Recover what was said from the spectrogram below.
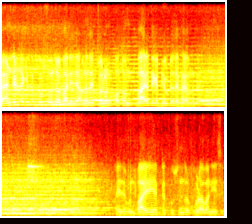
প্যান্ডেলটা কিন্তু খুব সুন্দর বানিয়েছে আপনাদের চলুন, প্রথম বাইরে থেকে ভিউটা দেখায় আপনাদের। এই দেখুন, বাইরে একটা খুব সুন্দর ঘোড়া বানিয়েছে।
